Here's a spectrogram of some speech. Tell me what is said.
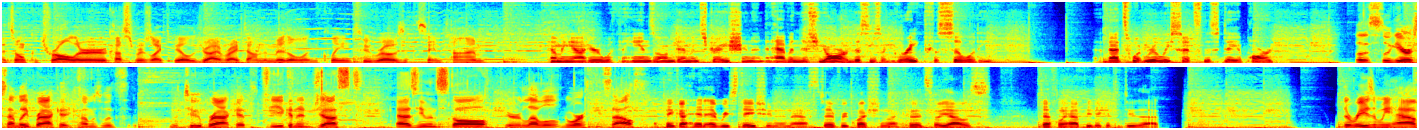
its own controller. Customers like to be able to drive right down the middle and clean two rows at the same time. Coming out here with the hands-on demonstration and having this yard, this is a great facility. That's what really sets this day apart. So the slew gear assembly bracket comes with the two brackets. So you can adjust as you install your level north and south. I think I hit every station and asked every question I could. So yeah, I was definitely happy to get to do that. The reason we have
